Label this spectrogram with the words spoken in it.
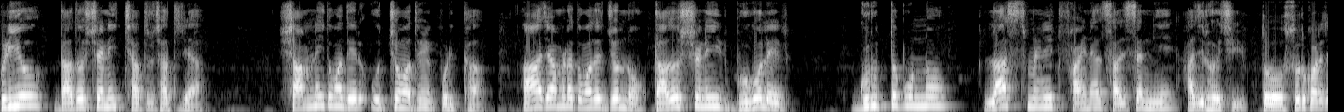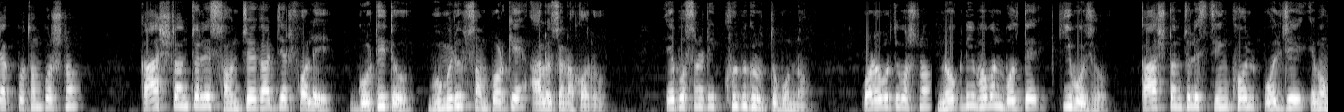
প্রিয় দ্বাদশ শ্রেণির ছাত্রছাত্রীরা, সামনেই তোমাদের উচ্চ মাধ্যমিক পরীক্ষা। আজ আমরা তোমাদের জন্য দ্বাদশ শ্রেণির ভূগোলের গুরুত্বপূর্ণ লাস্ট মিনিট ফাইনাল সাজেশন নিয়ে হাজির হয়েছি। তো শুরু করা যাক প্রথম প্রশ্ন। কাস্ট অঞ্চলের সঞ্চয় কার্যের ফলে গঠিত ভূমিরূপ সম্পর্কে আলোচনা করো। এ প্রশ্নটি খুবই গুরুত্বপূর্ণ। পরবর্তী প্রশ্ন নগ্নি ভবন বলতে কি বোঝো? কাস্ট অঞ্চলে শৃঙ্খল, পলজে এবং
